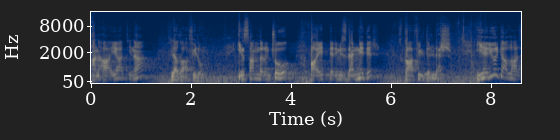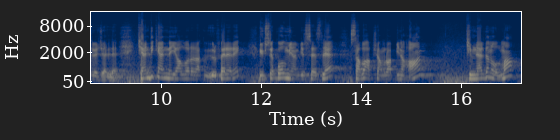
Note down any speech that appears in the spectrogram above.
an ayatina le gafilun. İnsanların çoğu ayetlerimizden nedir? Gafildirler. Yine diyor ki Allah Azze ve Celle kendi kendine yalvararak ve ürpererek yüksek olmayan bir sesle sabah akşam Rabbine an kimlerden olma?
